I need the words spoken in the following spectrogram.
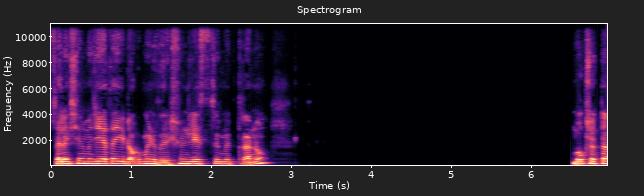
सिलेक्शन म्हणजे आता ही डॉक्युमेंट व्हेरिफिकेशन लिस्ट मित्रांनो. बघू शकता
